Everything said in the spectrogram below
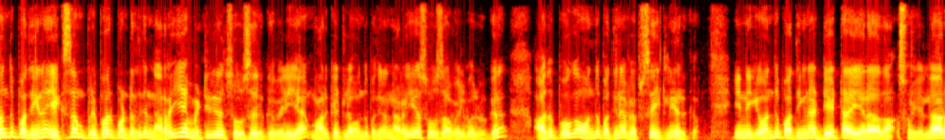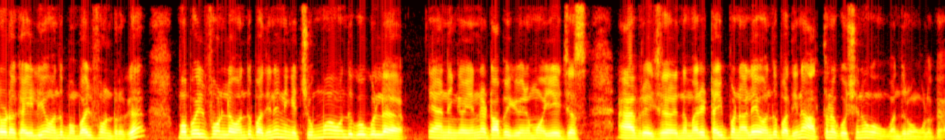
வந்து பார்த்தீங்கன்னா எக்ஸாம் ப்ரிப்பேர் பண்ணுறதுக்கு நிறைய மெட்டீரியல் சோர்ஸ் இருக்குது வெளியே. மார்க்கெட்டில் வந்து பார்த்தீங்கன்னா நிறைய சோர்ஸ் அவைலபிள் இருக்குது அது போக வந்து பார்த்தீங்கன்னா வெப்சைட்லேயும் இருக்குது இன்றைக்கி வந்து பார்த்தீங்கன்னா டேட்டா எரா தான். ஸோ எல்லாரோட கையிலையும் வந்து மொபைல் ஃபோன் இருக்குது மொபைல் ஃபோனில் வந்து பார்த்தீங்கன்னா நீங்கள் சும்மா வந்து கூகுளில் நீங்கள் என்ன டாபிக் வேணுமோ ஏஜஸ் ஆவரேஜ் இந்த மாதிரி டைப் பண்ணாலே வந்து பார்த்தீங்கன்னா அத்தனை கொஷினும் வந்துடும் உங்களுக்கு.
